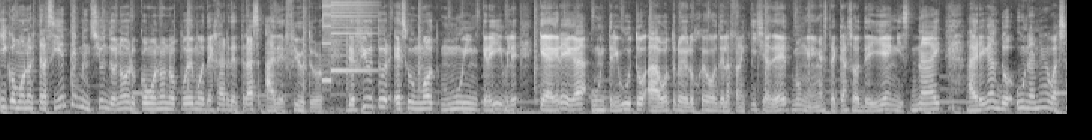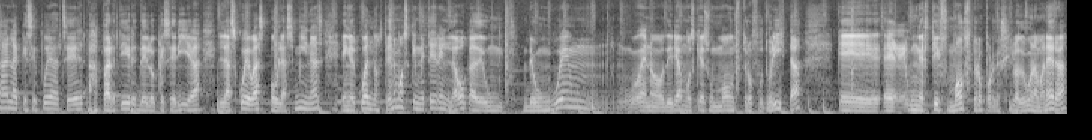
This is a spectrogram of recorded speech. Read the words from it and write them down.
Y como nuestra siguiente mención de honor, como no, no podemos dejar detrás a The Future. The Future es un mod muy increíble que agrega un tributo a otro de los juegos de la franquicia de Edmund, en este caso The Yen is Night, agregando una nueva sala que se puede acceder a partir de lo que sería las cuevas o las minas, en el cual nos tenemos que meter en la boca de un, de un buen, bueno, diríamos que es un monstruo futurista, eh, eh, un Steve monstruo por decirlo de alguna manera,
